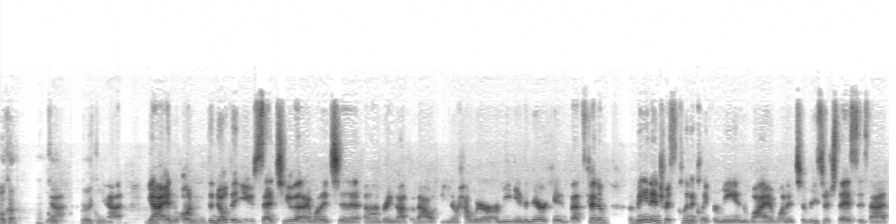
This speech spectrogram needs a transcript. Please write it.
okay. Cool. Yeah. Very cool. Yeah. Yeah. And on the note that you said too, that I wanted to um, bring up about, you know, how we're Armenian Americans, that's kind of a main interest clinically for me and why I wanted to research this is that,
